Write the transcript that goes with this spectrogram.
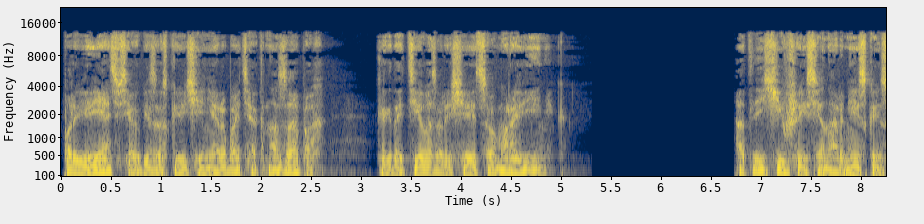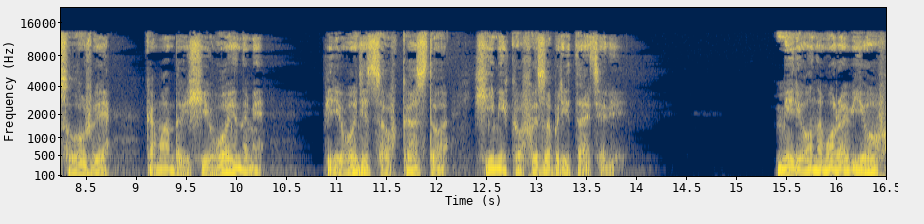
проверять всех без исключения работяг на запах, когда те возвращаются в муравейник. Отличившиеся на армейской службе командующие воинами переводятся в касту химиков-изобретателей. Миллионы муравьев,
